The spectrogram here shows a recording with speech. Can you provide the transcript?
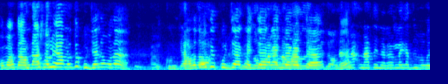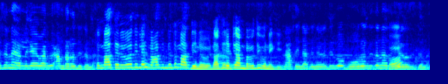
ও মা তো আমরা আশা লই আমরা তো খুঁজা নেব না। আমরা তো হচ্ছে খুঁজা খাইজা কাইজা কাইজা? নাতিনেরা লেগে দিব কইছে না লেগে এবার আমরাও দিত না। তো নাতিনেরা দিলে নাতিনে তো নাতিনে নাতিনেটি আমরা দিব নাকি? নাতি নাতিনেরা দিব বউরও দিত না বিয়েরও দিত না।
